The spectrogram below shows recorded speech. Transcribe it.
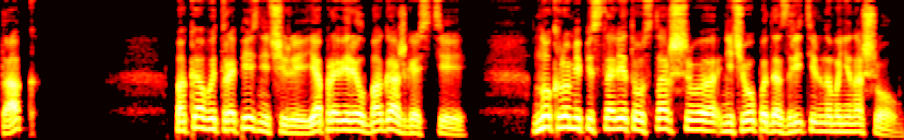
«Так?» «Пока вы трапезничали, я проверил багаж гостей, но кроме пистолета у старшего ничего подозрительного не нашел».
